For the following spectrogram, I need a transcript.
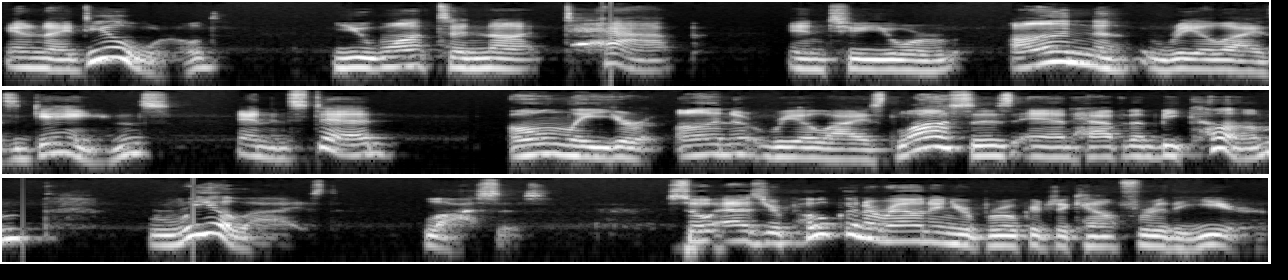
In an ideal world, you want to not tap into your unrealized gains and instead only your unrealized losses and have them become realized losses. So, as you're poking around in your brokerage account for the year,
